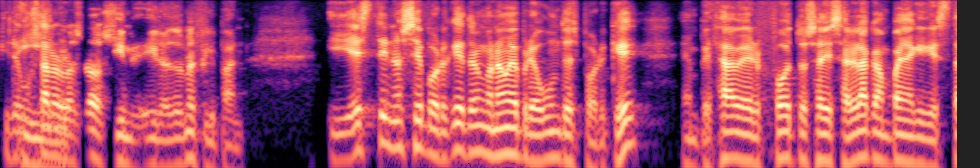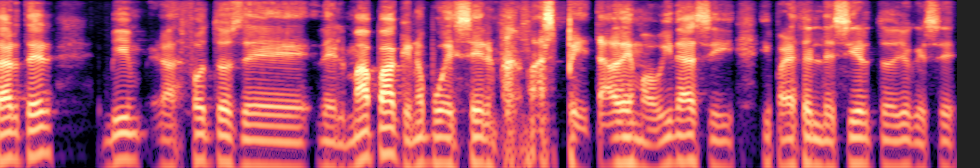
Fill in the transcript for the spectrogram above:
Y te gustaron me- los dos. Y, y los dos me flipan. Y este no sé por qué, tronco, no me preguntes por qué. Empecé a ver fotos ahí, salió la campaña Kickstarter, vi las fotos de- del mapa, que no puede ser más petado de movidas y, y parece el desierto, yo qué sé.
